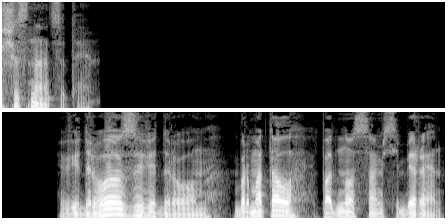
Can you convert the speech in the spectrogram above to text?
16. Ведро за ведром, бормотал под нос сам себе Рен.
